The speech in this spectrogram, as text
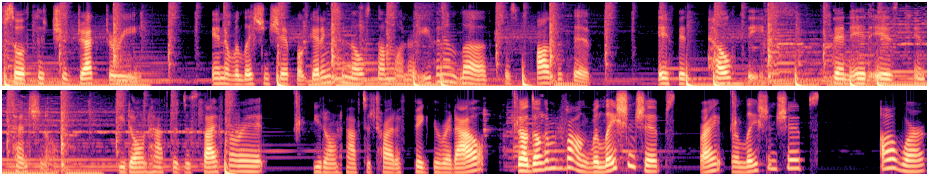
so if the trajectory in a relationship or getting to know someone or even in love is positive, if it's healthy, then it is intentional. You don't have to decipher it. You don't have to try to figure it out. So don't get me wrong, relationships, right? Relationships are work.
